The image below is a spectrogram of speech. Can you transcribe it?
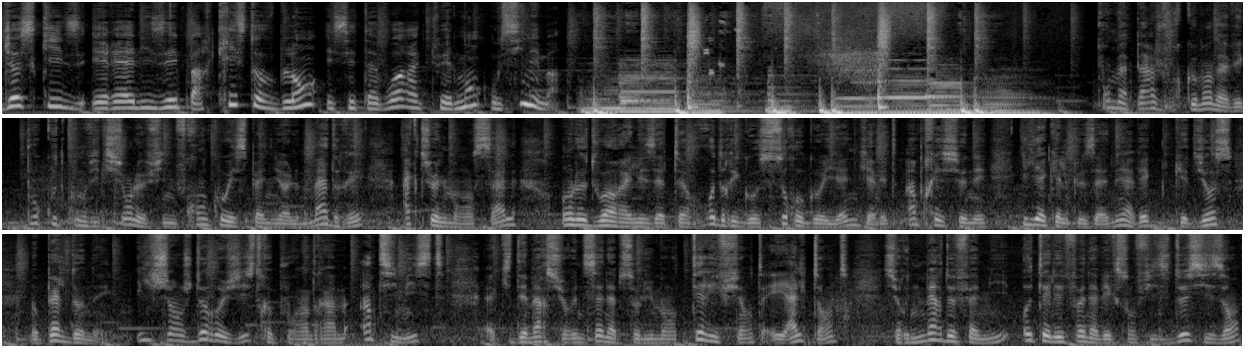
Just Kids est réalisé par Christophe Blanc et c'est à voir actuellement au cinéma. Pour ma part, je vous recommande avec beaucoup de conviction le film franco-espagnol Madre, actuellement en salle. On le doit au réalisateur Rodrigo Sorogoyen qui avait impressionné il y a quelques années avec Que Dios no perdone. Il change de registre pour un drame intimiste euh, qui démarre sur une scène absolument terrifiante et haletante sur une mère de famille au téléphone avec son fils de 6 ans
